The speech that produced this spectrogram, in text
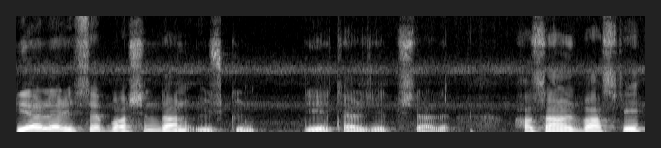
Diğerleri ise başından üç gün diye tercih etmişlerdir. Hasan el Basri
